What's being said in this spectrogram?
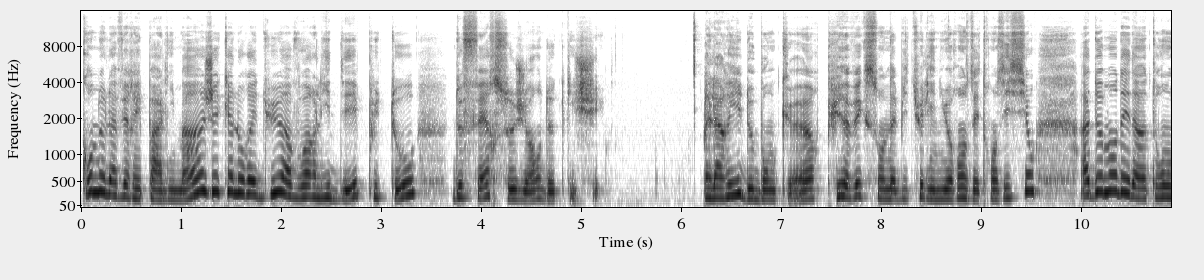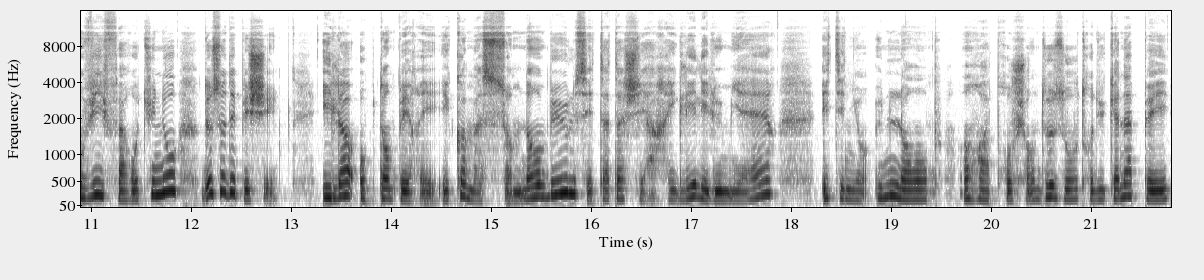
qu'on ne la verrait pas à l'image et qu'elle aurait dû avoir l'idée plutôt de faire ce genre de cliché. Elle a ri de bon cœur, puis avec son habituelle ignorance des transitions, a demandé d'un ton vif à Rotuno de se dépêcher. Il a obtempéré et comme un somnambule s'est attaché à régler les lumières, éteignant une lampe, en rapprochant deux autres du canapé,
